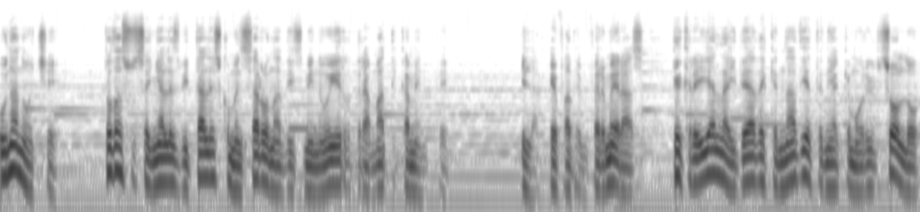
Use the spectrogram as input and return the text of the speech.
Una noche, todas sus señales vitales comenzaron a disminuir dramáticamente, y la jefa de enfermeras, que creía en la idea de que nadie tenía que morir solo,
